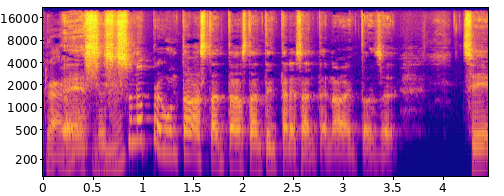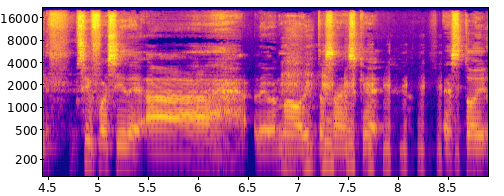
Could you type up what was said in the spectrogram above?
claro. Es, uh -huh. es, una pregunta bastante, bastante interesante, ¿no? Entonces, sí, sí fue así de, ah, digo, no, ahorita sabes que estoy,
